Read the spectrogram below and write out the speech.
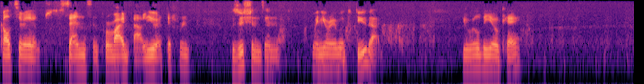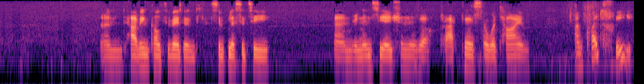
cultivate and sense and provide value at different positions, and when you're able to do that, you will be okay. And having cultivated simplicity and renunciation as a practice over time, I'm quite free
